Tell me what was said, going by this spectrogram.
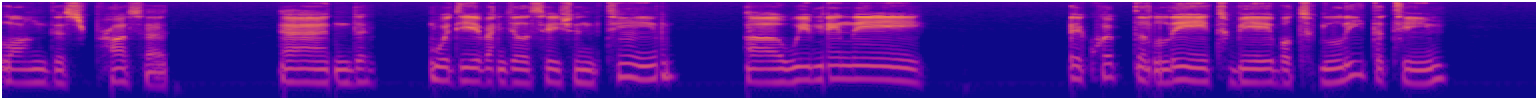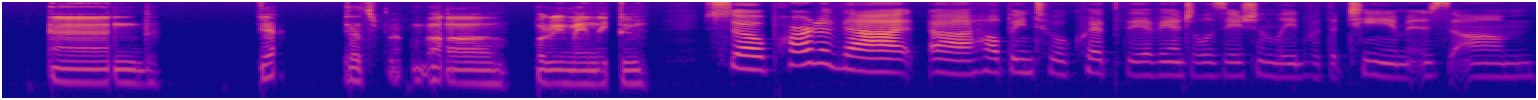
along this process. And with the evangelization team, uh, we mainly equip the lead to be able to lead the team. And that's uh, what we mainly do. So part of that, uh, helping to equip the evangelization lead with the team, is um,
